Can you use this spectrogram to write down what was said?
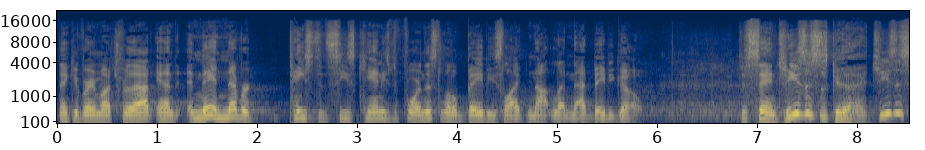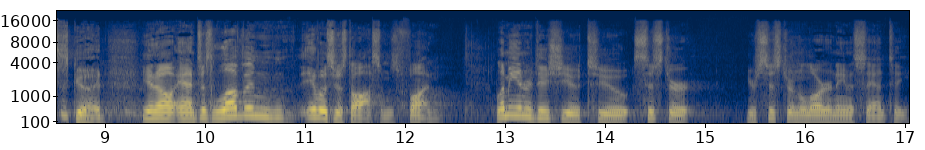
Thank you very much for that. And, and they had never tasted See's candies before, and this little baby's like not letting that baby go. just saying, Jesus is good, Jesus is good, you know, and just loving, it was just awesome, it was fun. Let me introduce you to Sister your sister in the Lord, her name is Santi.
